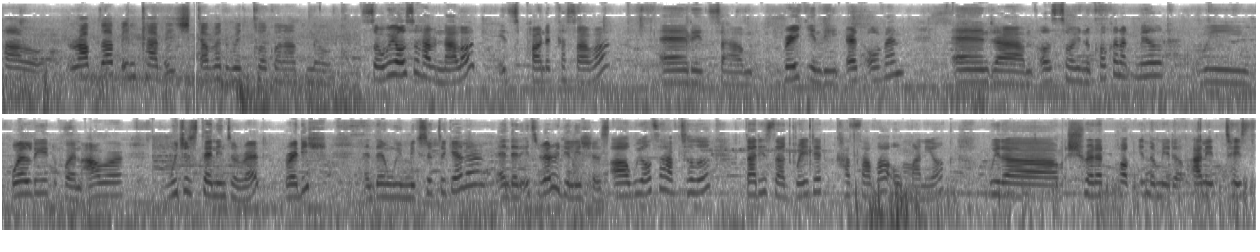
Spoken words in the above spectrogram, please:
taro, wrapped up in cabbage, covered with coconut milk. So we also have nalot. It's pounded cassava, and it's um, baked in the earth oven, and um, also in the coconut milk. We boiled it for an hour, which is turned into red, reddish, and then we mix it together, and then it's very delicious. Uh, we also have tuluk, that is a grated cassava or manioc with a shredded pork in the middle, and it tastes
